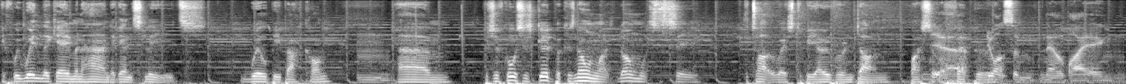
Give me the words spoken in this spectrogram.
if we win the game in hand against Leeds, will be back on, Mm. um, which of course is good because no one like no one wants to see the title race to be over and done by sort of February. you want some nail biting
